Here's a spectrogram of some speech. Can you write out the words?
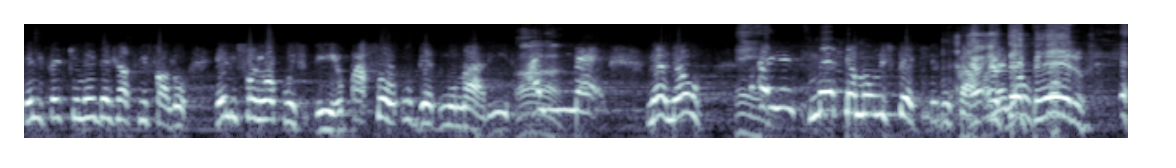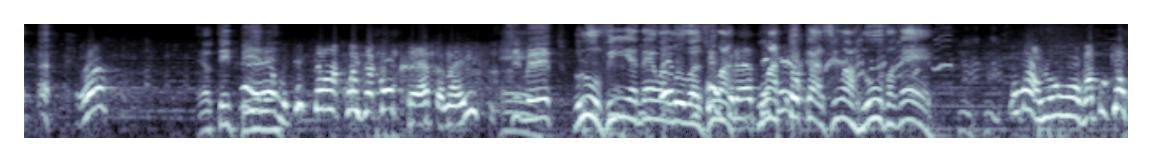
ele fez que nem Dejaci falou. Ele sonhou com espirro, passou o dedo no nariz. Aí, me, não é não? É. Aí mete a mão no espetinho do carro. É, é não o tempero. Não? Hã? É o É, tempero, mas tem que ter uma coisa concreta, não é isso? Cimento. Luvinha, né? Uma É, luvazinha, uma, uma tocazinha, uma luva, né? Uma luva, porque eu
